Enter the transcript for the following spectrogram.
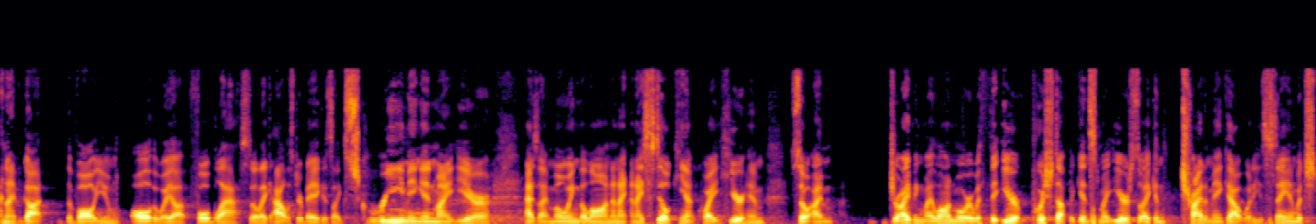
and I've got the volume all the way up, full blast. So, like, Alistair Begg is like screaming in my ear as I'm mowing the lawn, and I, and I still can't quite hear him. So, I'm driving my lawnmower with the ear pushed up against my ear so I can try to make out what he's saying, which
